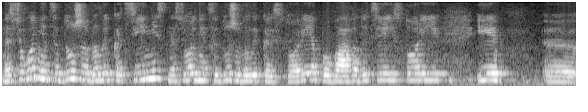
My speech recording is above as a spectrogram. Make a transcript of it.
На сьогодні це дуже велика цінність, на сьогодні це дуже велика історія, повага до цієї історії. І е,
